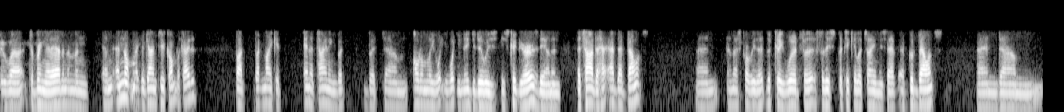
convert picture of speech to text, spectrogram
to uh, to bring that out in them and, and, and not make the game too complicated, but but make it entertaining. But but um, ultimately, what you what you need to do is is keep your errors down, and it's hard to ha- have that balance. And and that's probably the, the key word for for this particular team is to have, have good balance, and um,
